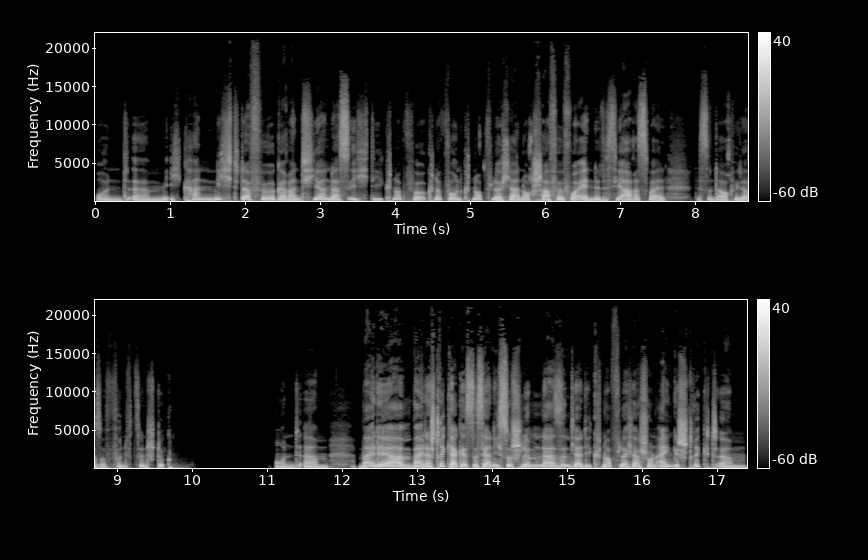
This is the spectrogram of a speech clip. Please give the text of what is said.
Und ähm, ich kann nicht dafür garantieren, dass ich die Knöpfe, Knöpfe und Knopflöcher noch schaffe vor Ende des Jahres, weil das sind auch wieder so 15 Stück. Und ähm, bei, der, bei der Strickjacke ist es ja nicht so schlimm, da sind ja die Knopflöcher schon eingestrickt, ähm,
